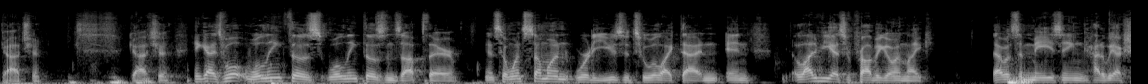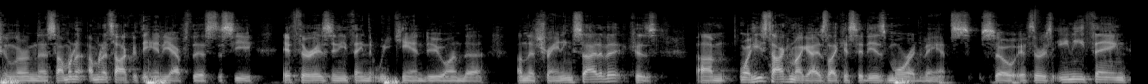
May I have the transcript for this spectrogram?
Gotcha. Gotcha. Hey guys, we'll we'll link those we'll link those ones up there. And so once someone were to use a tool like that, and and a lot of you guys are probably going like, that was amazing. How do we actually learn this? I'm gonna I'm gonna talk with Andy after this to see if there is anything that we can do on the on the training side of it because um, what he's talking about, guys, like I said, is more advanced. So if there's anything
